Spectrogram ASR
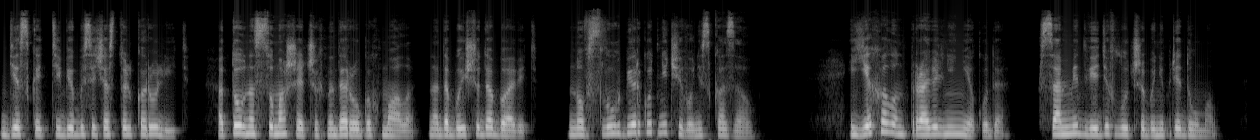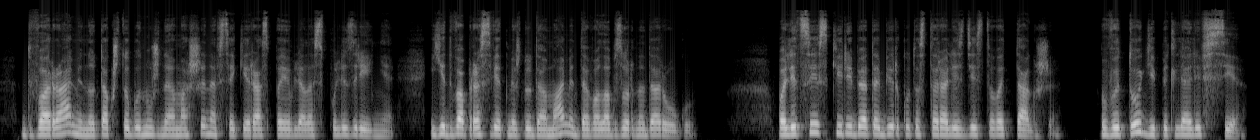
«Дескать, тебе бы сейчас только рулить, а то у нас сумасшедших на дорогах мало, надо бы еще добавить». Но вслух Беркут ничего не сказал. Ехал он правильней некуда. Сам Медведев лучше бы не придумал. Дворами, но так, чтобы нужная машина всякий раз появлялась в поле зрения. Едва просвет между домами давал обзор на дорогу. Полицейские ребята Биркута старались действовать так же. В итоге петляли все.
